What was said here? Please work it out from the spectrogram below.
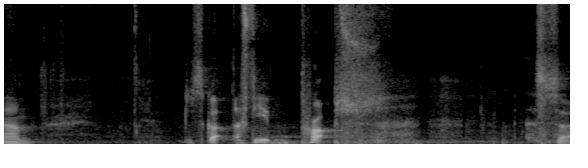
Um, just got a few props. So,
